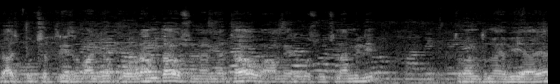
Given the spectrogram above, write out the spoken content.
राजपूत क्षत्रिय समाज का प्रोग्राम था उसमें मैं था वहाँ मेरे को सूचना मिली तुरंत मैं अभी आया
